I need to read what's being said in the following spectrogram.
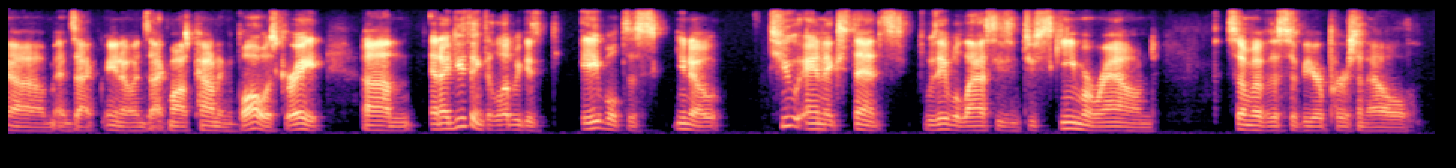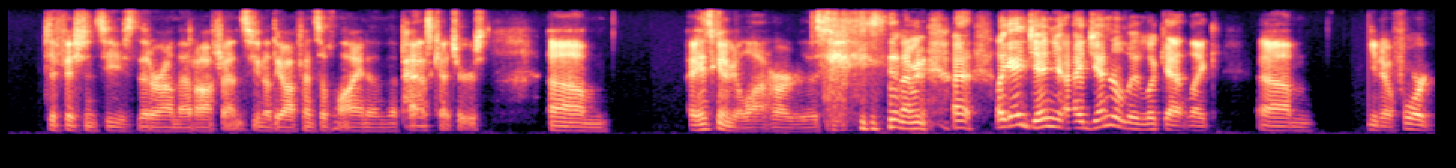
um and zach you know and Zack Moss pounding the ball was great. Um and i do think that ludwig is able to you know to an extent was able last season to scheme around some of the severe personnel deficiencies that are on that offense. You know, the offensive line and the pass catchers. Um, it's going to be a lot harder this season. I mean, I, like I genu- I generally look at like, um, you know, for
